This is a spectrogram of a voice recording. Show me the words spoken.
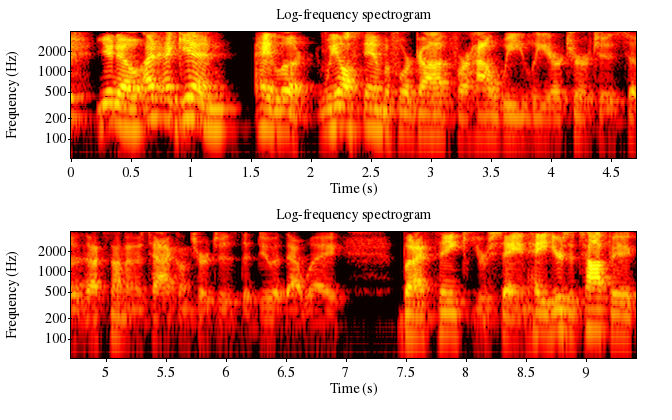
you know, and again, hey, look, we all stand before God for how we lead our churches, so that's not an attack on churches that do it that way. But I think you're saying, hey, here's a topic.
